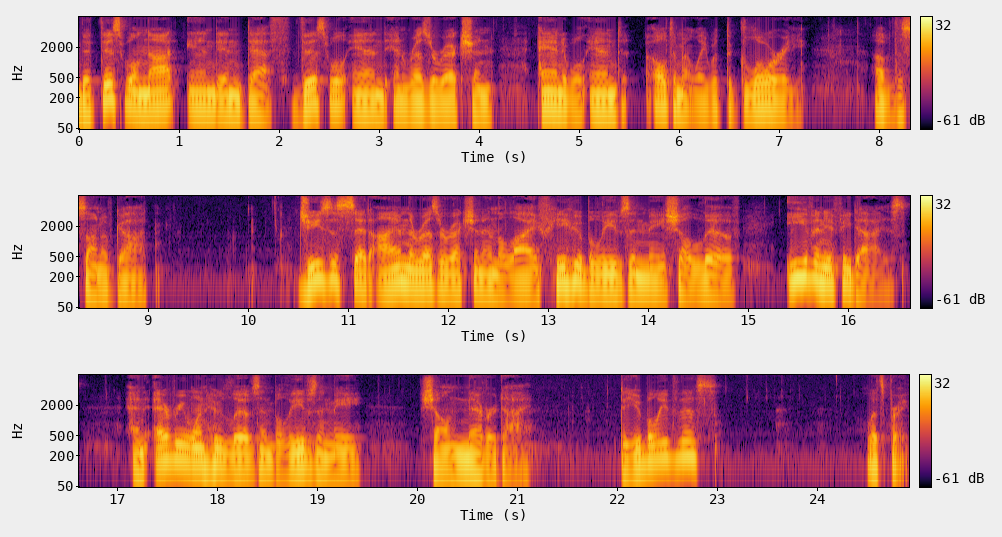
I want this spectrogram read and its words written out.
That this will not end in death, this will end in resurrection, and it will end ultimately with the glory of the Son of God. Jesus said, I am the resurrection and the life. He who believes in me shall live, even if he dies, and everyone who lives and believes in me shall never die. Do you believe this? Let's pray.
